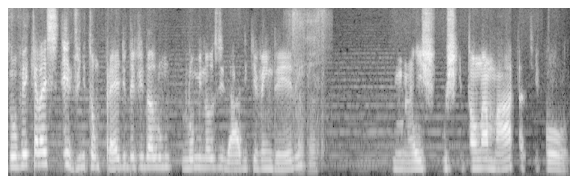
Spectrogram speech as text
Tu vê que elas evitam o prédio devido à lum- luminosidade que vem dele, Uhum. mas os que estão na mata, tipo,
